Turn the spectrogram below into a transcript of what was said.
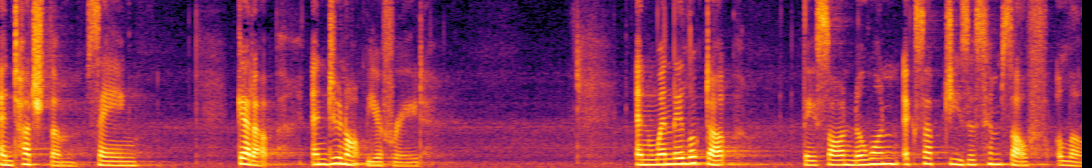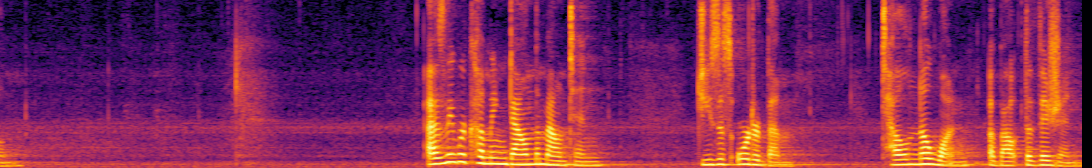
and touched them, saying, Get up and do not be afraid. And when they looked up, they saw no one except Jesus himself alone. As they were coming down the mountain, Jesus ordered them Tell no one about the vision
